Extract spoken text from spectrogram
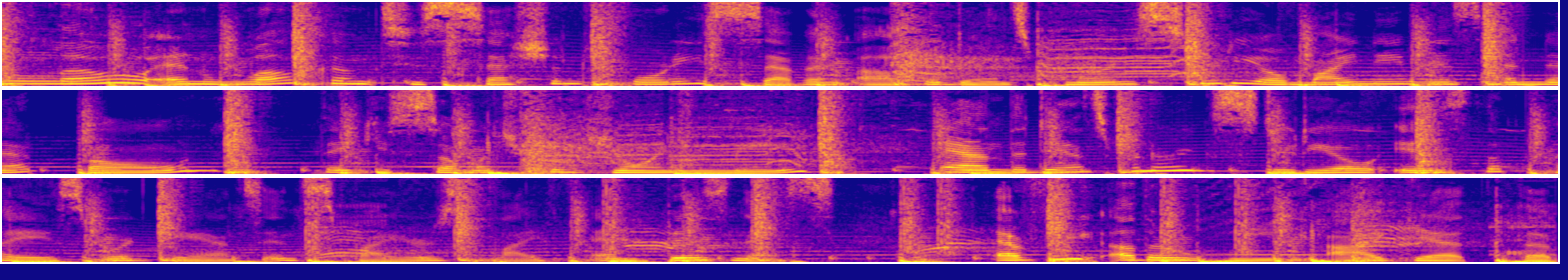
Hello, and welcome to session 47 of the Dancepreneuring Studio. My name is Annette Bone. Thank you so much for joining me. And the Dancepreneuring Studio is the place where dance inspires life and business. Every other week, I get the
